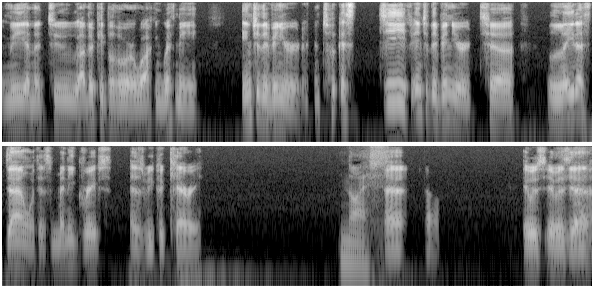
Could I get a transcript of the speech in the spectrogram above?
me and the two other people who were walking with me into the vineyard and took us deep into the vineyard to laid us down with as many grapes as we could carry. Nice. And it was, it was, yeah.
